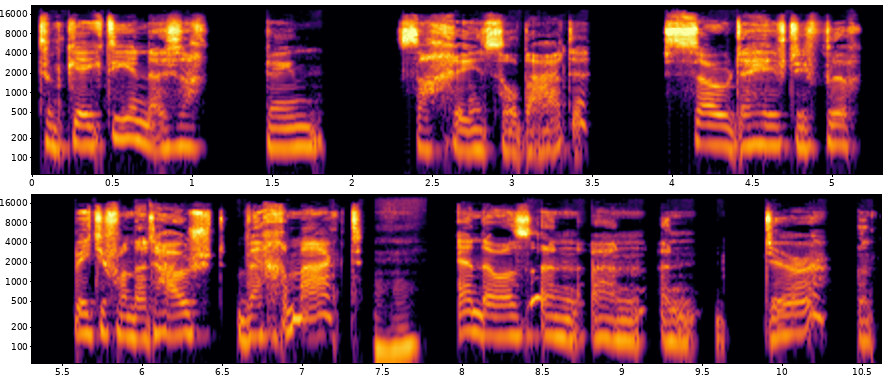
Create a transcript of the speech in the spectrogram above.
toen keek hij en hij zag geen, zag geen soldaten. Zo, daar heeft hij vlug een beetje van dat huis weggemaakt. mhm, En er was een, een, een deur, een,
